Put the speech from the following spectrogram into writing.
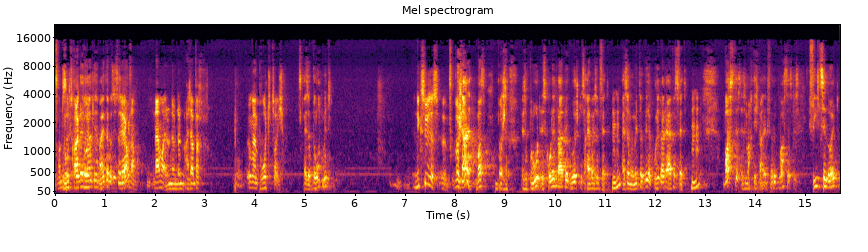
sonst was Kohlenhydrate, weiter, was ist Ja, genau. Na, mal, und dann, dann halt einfach irgendein Brotzeug. Also Brot mit? Nichts Süßes. Äh, was- Egal, was? Also Brot ist Kohlenhydrate, Wurst ist Eiweiß und Fett. Mhm. Also am Mittag wieder Kohlenhydrate, Eiweiß, Fett. Was das ist, macht dich gar nicht verrückt, was das ist. Viele Leute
